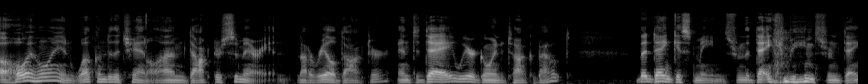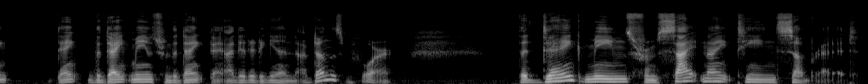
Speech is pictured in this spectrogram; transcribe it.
Ahoy hoy and welcome to the channel. I'm Dr. Sumerian, not a real doctor, and today we are going to talk about the dankest memes from the dank memes from dank dank the dank memes from the dank dank. I did it again. I've done this before. The dank memes from Site 19 subreddit.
